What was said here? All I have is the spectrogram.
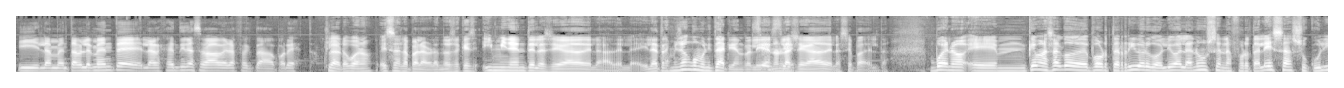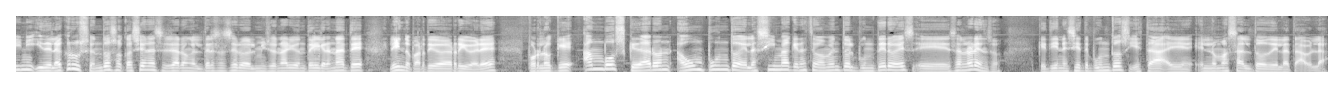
y lamentablemente la Argentina se va a ver afectada por esto. Claro, bueno, esa es la palabra. Entonces, que es inminente la llegada de la, de la, y la transmisión comunitaria en realidad, no la llegada de la cepa delta. Bueno, eh, ¿qué más? Algo de deporte. River goleó a Lanús en la Fortaleza, Suculini y De la Cruz. En dos ocasiones sellaron el 3 a 0 del Millonario ante el Granate. Lindo partido de River, ¿eh? Por lo que ambos quedaron a un punto de la cima, que en este momento el puntero es eh, San Lorenzo, que tiene 7 puntos y está eh, en lo más alto de la tabla.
